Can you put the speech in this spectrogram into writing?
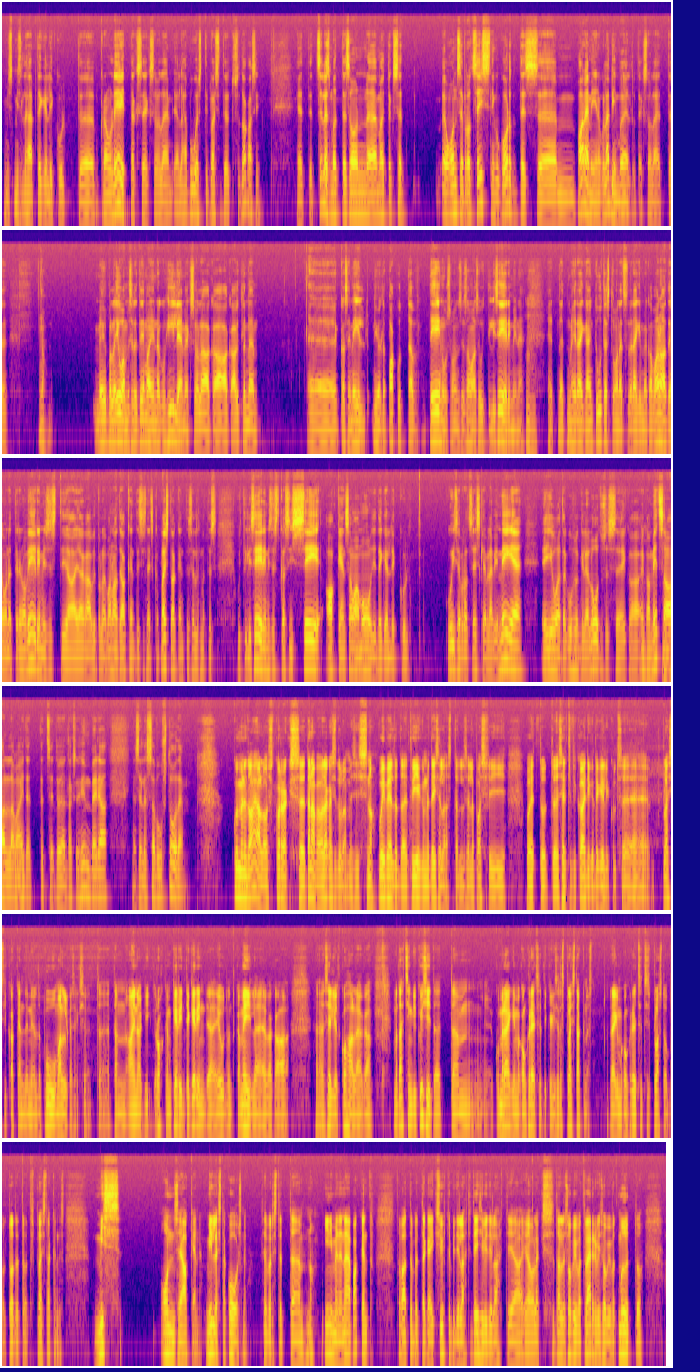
mis, mis läheb tegelikult äh, granuleeritakse, eks ole, ja läheb uuesti plastitöötlusse tagasi. et, et selles mõttes on, äh, ma ütleks, et on see protsess nagu kordades ähm, paremini nagu läbimõeldud, eks ole, et noh, me võib-olla jõuame selle teemani nagu hiljem, eks ole, aga, aga ütleme, Äh, ka see meil nii-öelda pakutav teenus on seesama see utiliseerimine mm, -hmm. et, et me ei räägi ainult uutest hoonetest, me räägime ka vanade hoonete renoveerimisest ja, ja ka võib-olla vanade akende, siis näiteks ka plastakende selles mõttes utiliseerimisest, ka siis see aken samamoodi tegelikult, kui see protsess käib läbi meie, ei jõua ta kusagile loodusesse ega, ega mhm. metsa alla, mhm. vaid et, et see töödeldakse ümber ja ja sellest saab uus toode kui me nüüd ajaloost korraks äh, tänapäeva tagasi tuleme, siis noh, võib eeldada, et viiekümne teisel aastal selle BASF-i võetud äh, sertifikaadiga tegelikult see plastikakende nii-öelda buum algas, eks ju, et äh, ta on aina rohkem kerinud ja kerinud ja jõudnud ka meile väga selgelt kohale, aga ma tahtsingi küsida, et ähm, kui me räägime konkreetselt ikkagi sellest plastaknast, räägime konkreetselt siis Plasto poolt toodetavatest plastakendest, mis on see aken, millest ta koosneb? Seepärast et äh, noh, inimene näeb akent, ta vaatab, et ta käiks ühtepidi lahti, teisipidi lahti ja, ja oleks talle sobivat värvi, sobivat mõõtu,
